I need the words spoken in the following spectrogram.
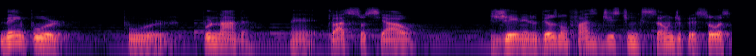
nem por por por nada, né? classe social, gênero. Deus não faz distinção de pessoas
